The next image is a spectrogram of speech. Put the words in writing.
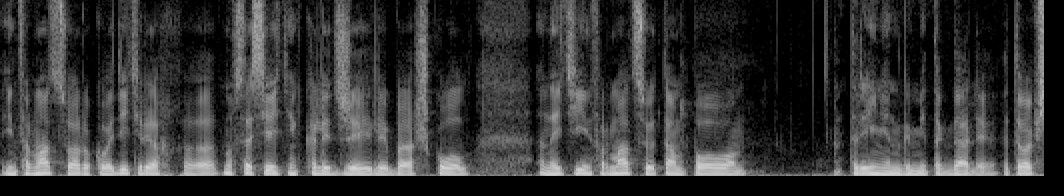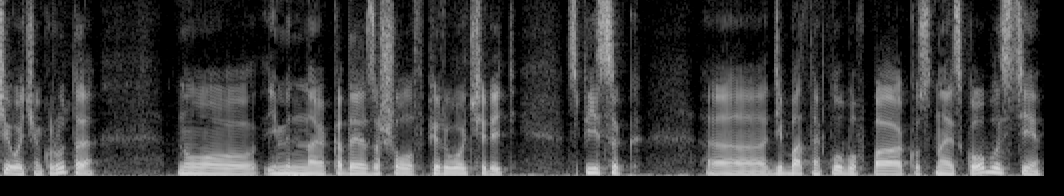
информацию о руководителях, э, ну, соседних колледжей, либо школ, найти информацию там по тренингам и так далее. Это вообще очень круто, но именно когда я зашел в первую очередь в список э, дебатных клубов по Кустанайской области,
